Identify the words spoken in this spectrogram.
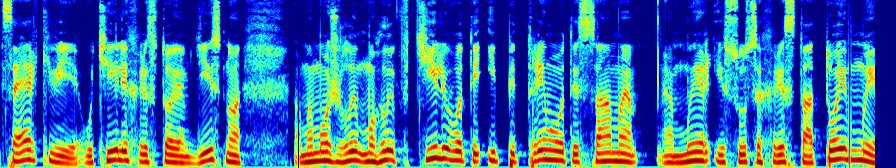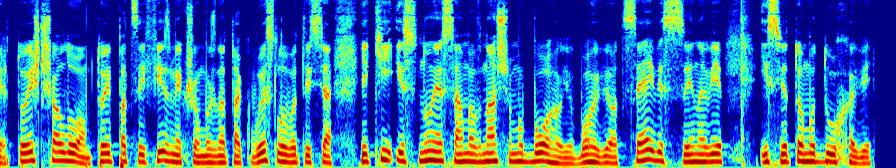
церкві у тілі Христовім дійсно ми могли, могли втілювати і підтримувати саме мир Ісуса Христа, той мир, той шалом, той пацифізм, якщо можна так висловитися, який існує саме в нашому Богові, в Богові Отцеві, Синові і Святому Духові.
